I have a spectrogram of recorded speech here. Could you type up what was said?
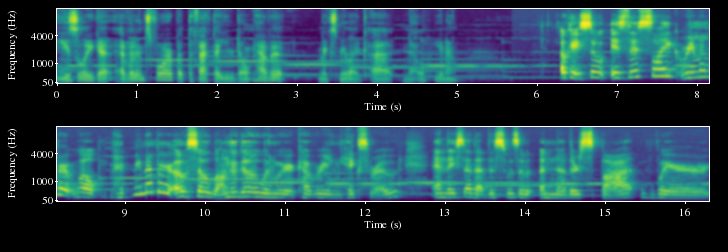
easily get evidence for, but the fact that you don't have it makes me like, uh, no, you know? Okay, so is this like remember well remember oh so long ago when we were covering Hicks Road and they said that this was a, another spot where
